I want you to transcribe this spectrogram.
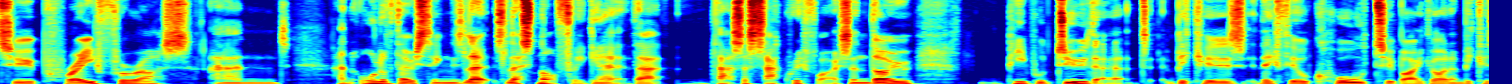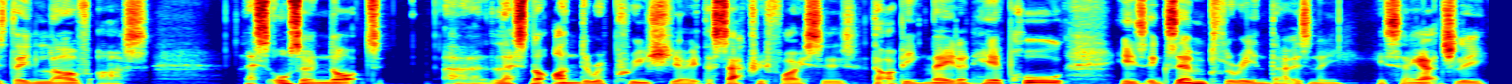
to pray for us and and all of those things let's let's not forget that that's a sacrifice and though people do that because they feel called to by God and because they love us let's also not uh, let's not underappreciate the sacrifices that are being made and here Paul is exemplary in that isn't he he's saying actually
